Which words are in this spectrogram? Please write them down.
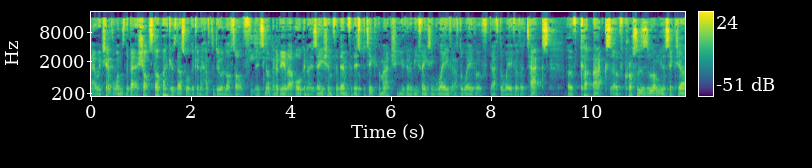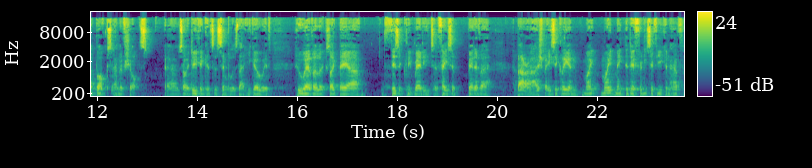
Uh, whichever one's the better shot stopper, because that's what they're going to have to do a lot of. It's not going to be about organisation for them for this particular match. You're going to be facing wave after wave of after wave of attacks, of cutbacks, of crosses along your six-yard box, and of shots. Uh, so I do think it's as simple as that. You go with whoever looks like they are physically ready to face a bit of a, a barrage, basically, and might might make the difference if you can have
